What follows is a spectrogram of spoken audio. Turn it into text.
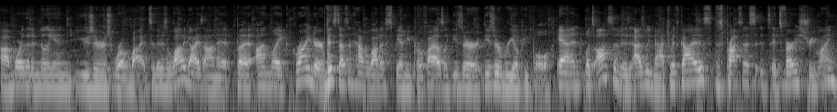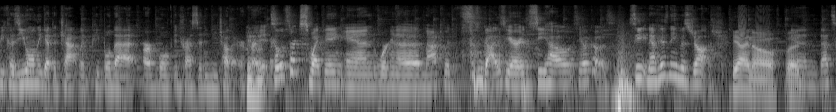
uh, more than a million users worldwide. So there's a lot of guys on it, but on like Grindr, this doesn't have a lot of spammy profiles. Like these are these are real people. And what's awesome is as we match with guys, this process, it's, it's very streamlined because you only get to chat with people that are both interested in each other, mm-hmm. right? So let's start swiping and we're gonna match with some guys here and see how, see how it goes. See, now his name is Josh. Yeah, I know, but... And that's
